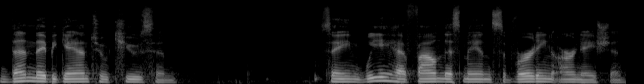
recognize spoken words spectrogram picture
Then they began to accuse him, saying, We have found this man subverting our nation.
